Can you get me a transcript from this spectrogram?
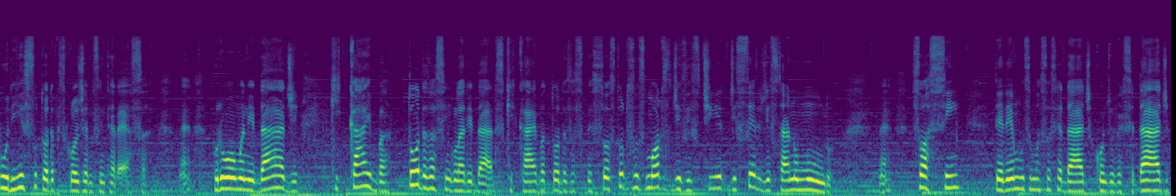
por isso, toda a psicologia nos interessa. Né? Por uma humanidade que caiba todas as singularidades, que caiba todas as pessoas, todos os modos de existir, de ser e de estar no mundo. Né? Só assim teremos uma sociedade com diversidade,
